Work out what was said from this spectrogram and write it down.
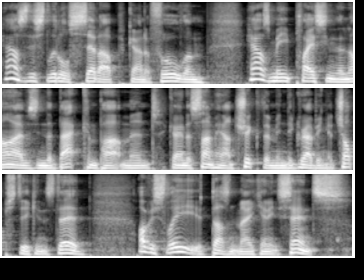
How's this little setup going to fool them? How's me placing the knives in the back compartment going to somehow trick them into grabbing a chopstick instead? Obviously, it doesn't make any sense.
